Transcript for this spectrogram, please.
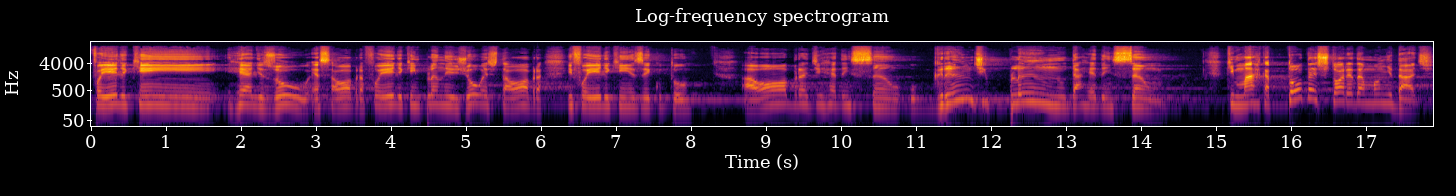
Foi Ele quem realizou essa obra, foi Ele quem planejou esta obra e foi Ele quem executou. A obra de redenção, o grande plano da redenção, que marca toda a história da humanidade,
